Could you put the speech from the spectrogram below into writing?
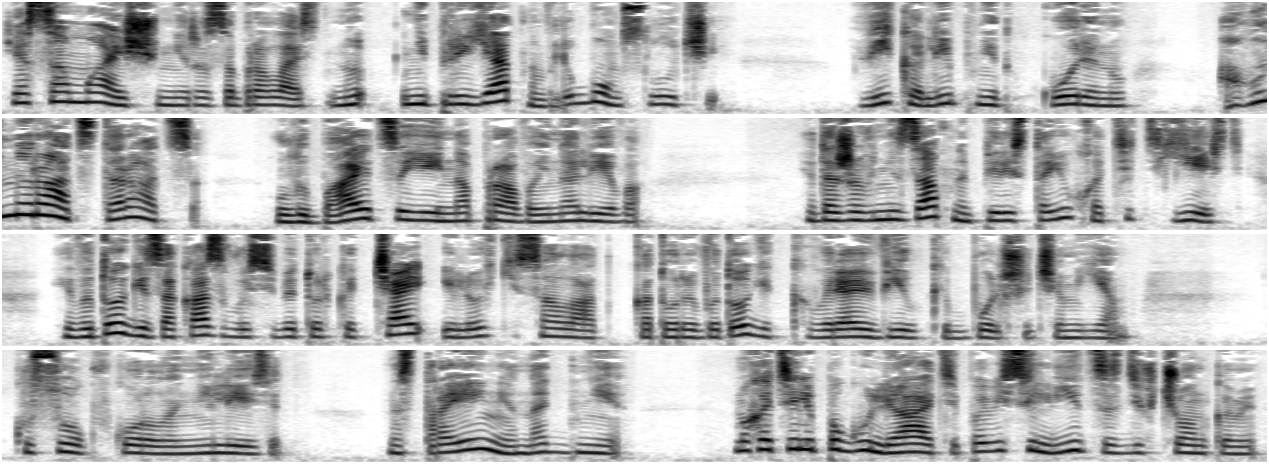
Я сама еще не разобралась, но неприятно в любом случае. Вика липнет к Корину, а он и рад стараться, улыбается ей направо и налево. Я даже внезапно перестаю хотеть есть, и в итоге заказываю себе только чай и легкий салат, который в итоге ковыряю вилкой больше, чем ем. Кусок в горло не лезет. Настроение на дне. Мы хотели погулять и повеселиться с девчонками.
